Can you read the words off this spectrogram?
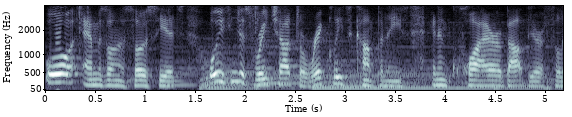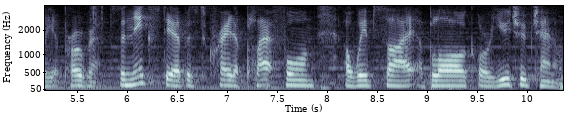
or Amazon Associates, or you can just reach out directly to companies and inquire about their affiliate programs. The next step is to create a platform, a website, a blog, or a YouTube channel.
